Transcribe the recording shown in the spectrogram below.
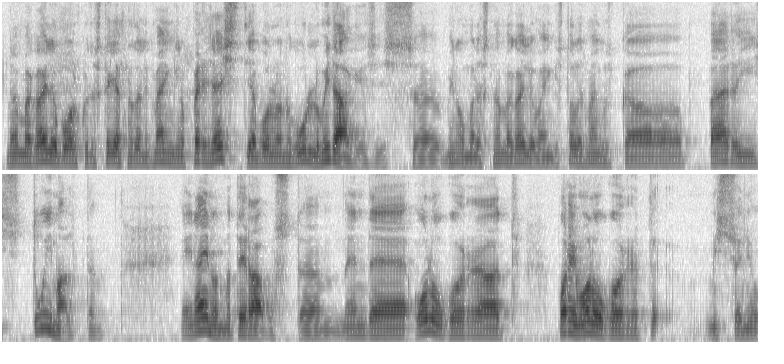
Nõmme Kalju poolt, kuidas tegelikult nad olid mänginud päris hästi ja polnud nagu hullu midagi, siis äh, minu meelest Nõmme Kalju mängis tolles mängus ikka päris tuimalt. ei näinud ma teravust, nende olukorrad, parim olukord, mis on ju,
